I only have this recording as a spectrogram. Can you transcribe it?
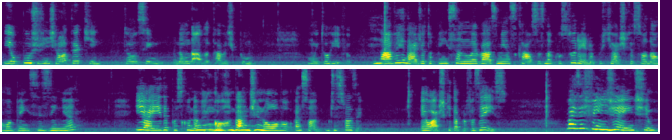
E eu puxo, gente, ela até aqui. Então, assim, não dava, tava, tipo, muito horrível. Na verdade, eu tô pensando em levar as minhas calças na costureira, porque eu acho que é só dar uma pencezinha e aí, depois, quando eu engordar de novo, é só desfazer. Eu acho que dá pra fazer isso. Mas, enfim, gente,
